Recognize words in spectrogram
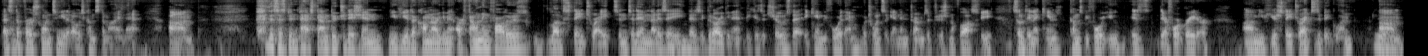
That's the first one to me that always comes to mind. That um, this has been passed down through tradition. You hear the common argument: our founding fathers loved states' rights, and to them that is a mm-hmm. that is a good argument because it shows that it came before them. Which, once again, in terms of traditional philosophy, something that came comes before you is therefore greater. Um, you hear states' rights is a big one. Yeah. Um,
